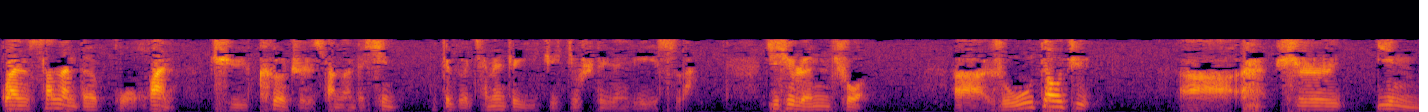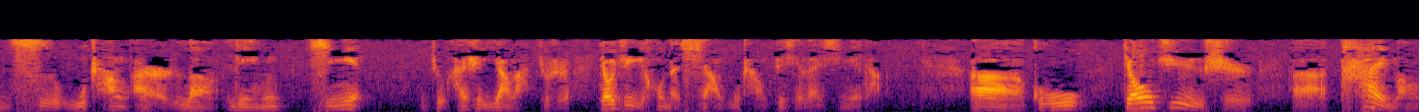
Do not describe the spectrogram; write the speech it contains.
观三乱的果患，去克制三乱的心，这个前面这一句就是这样一个意思了。继续论说啊，如雕具啊，是因似无常而冷灵熄灭，就还是一样了，就是雕具以后呢，想无常这些来熄灭它啊。故雕具是。啊，太猛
